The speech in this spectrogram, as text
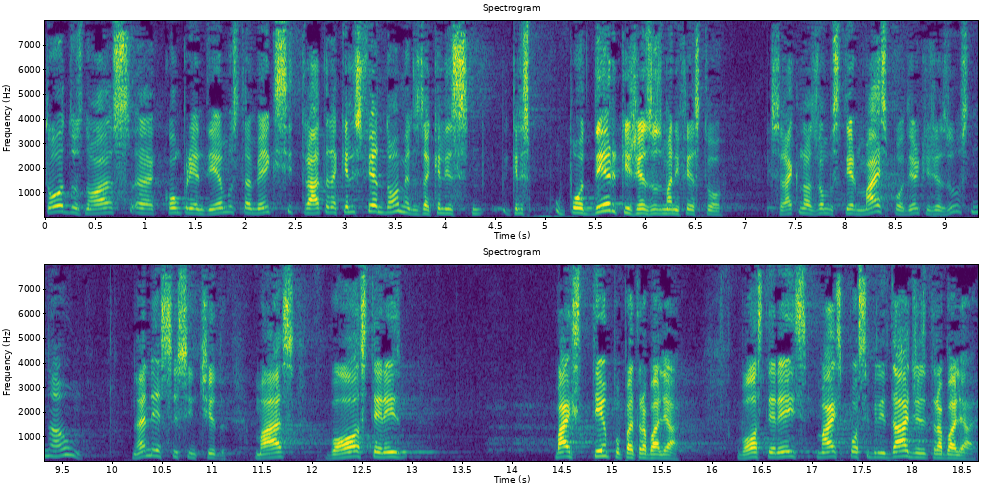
todos nós é, compreendemos também que se trata daqueles fenômenos, daqueles, daqueles, o poder que Jesus manifestou. Será que nós vamos ter mais poder que Jesus? Não, não é nesse sentido. Mas vós tereis mais tempo para trabalhar. Vós tereis mais possibilidade de trabalhar.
